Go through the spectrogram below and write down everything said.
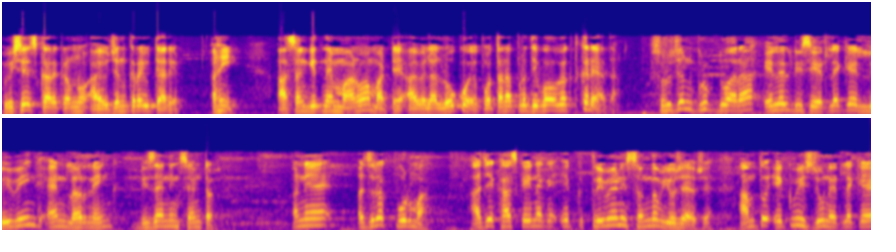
વિશેષ કાર્યક્રમનું આયોજન કરાયું ત્યારે. અહીં આ સંગીતને માણવા માટે આવેલા લોકોએ પોતાના પ્રતિભાવ વ્યક્ત કર્યા હતા. સૃજન ગ્રુપ દ્વારા એલએલડીસી એટલે કે living and learning designing centre અને અજરકપુરમાં આજે ખાસ કરીને કે એક ત્રિવેણી સંગમ યોજાયો છે. આમ તો એકવીસ જૂન એટલે કે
